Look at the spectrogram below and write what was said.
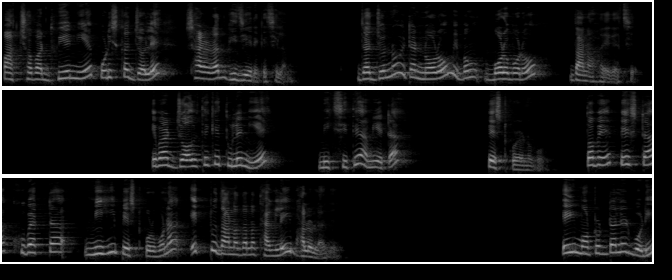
পাঁচ ছবার ধুয়ে নিয়ে পরিষ্কার জলে সারা রাত ভিজিয়ে রেখেছিলাম। যার জন্য এটা নরম এবং বড় বড় দানা হয়ে গেছে। এবার জল থেকে তুলে নিয়ে মিক্সিতে আমি এটা পেস্ট করে নেব। তবে পেস্টটা খুব একটা মিহি পেস্ট করব না, একটু দানা দানা থাকলেই ভালো লাগে। এই মটর ডালের বড়ি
